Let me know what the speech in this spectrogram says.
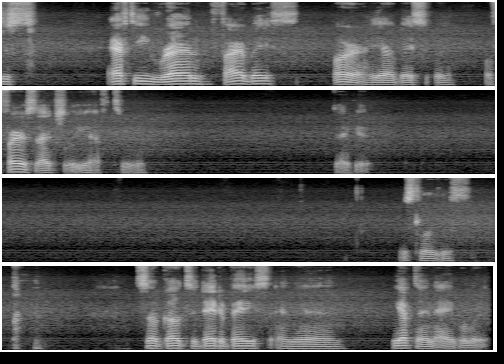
just after you run Firebase, or yeah, basically. Well, first actually you have to take it. Just load this. so go to database and then you have to enable it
